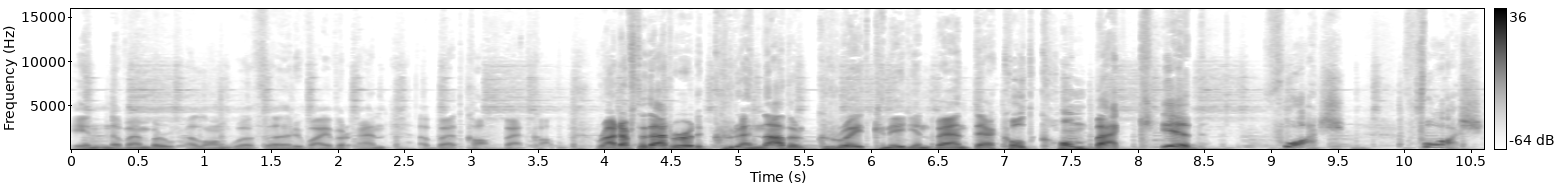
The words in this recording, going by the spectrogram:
in November, along with uh, Reviver and uh, Bad Cop, Bad Cop. Right after that, we heard gr- another great Canadian band. They're called Comeback Kid. Fosh, Fosh.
